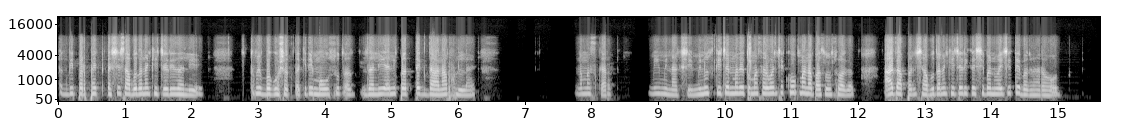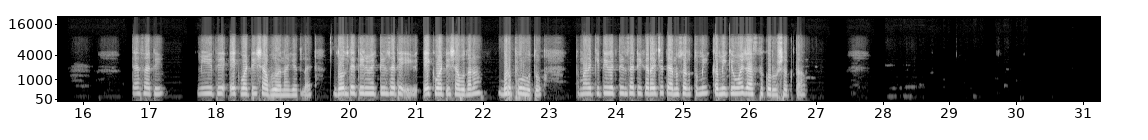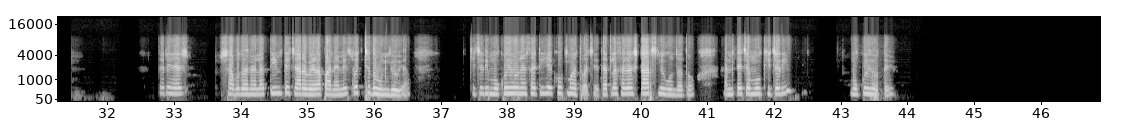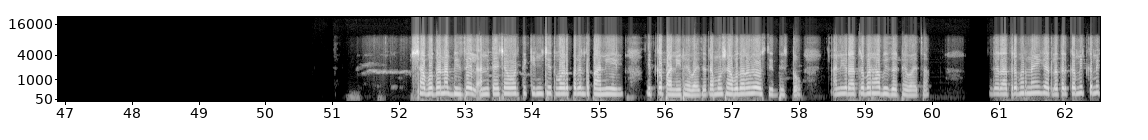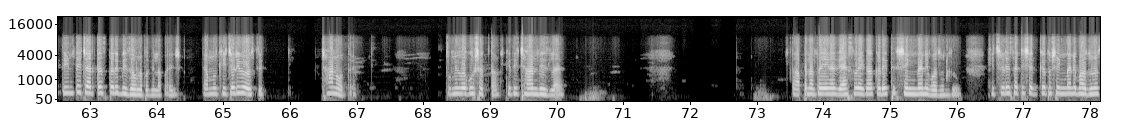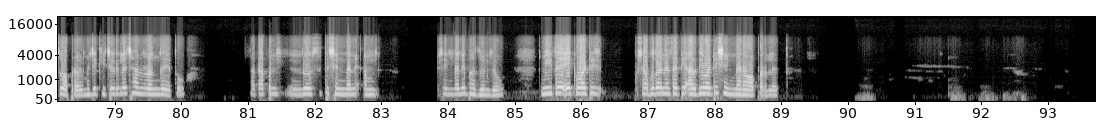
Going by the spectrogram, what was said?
अगदी परफेक्ट अशी साबुदाणा खिचडी झाली आहे. तुम्ही बघू शकता किती मऊसूत झाली आणि प्रत्येक दाना फुललाय. नमस्कार मी मीनाक्षी. मिनूज किचनमध्ये तुम्हा सर्वांचे खूप मनापासून स्वागत. आज आपण साबुदाणा खिचडी कशी बनवायची ते बघणार आहोत. त्यासाठी मी इथे एक वाटी साबुदाणा घेतलाय. दोन ते तीन व्यक्तींसाठी एक वाटी साबुदाणा भरपूर होतो. तुम्हाला किती व्यक्तींसाठी करायचे त्यानुसार तुम्ही कमी किंवा जास्त करू शकता. तर ह्या साबुदाण्याला तीन ते चार वेळा पाण्याने स्वच्छ धुवून घेऊया. खिचडी मोकळी होण्यासाठी हे खूप महत्त्वाचे त्यातला सगळा स्टार्च निघून जातो आणि त्याच्यामुळे खिचडी मोकळी होते. साबुदाणा भिजेल आणि त्याच्यावरती किंचित वरपर्यंत पाणी येईल इतकं पाणी ठेवायचं. त्यामुळे साबुदाणा व्यवस्थित भिजतो आणि रात्रभर हा भिजत ठेवायचा. जर रात्रभर नाही घेतला तर कमीत कमी तीन ते चार तास तरी भिजवलं गेलं पाहिजे. त्यामुळे खिचडी व्यवस्थित छान होते. तुम्ही बघू शकता किती छान भिजलाय. तर आपण आता एका गॅसवर एका ते शेंगदाणे भाजून घेऊ. खिचडीसाठी शक्यतो शेंगदाणे भाजूनच वापरावे. म्हणजे खिचडीला छान रंग येतो. आता आपण व्यवस्थित शेंगदाणे शेंगदाणे भाजून घेऊ. मी इथे एक वाटी साबुदाण्यासाठी अर्धी वाटी शेंगदाणा वापरलेत.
